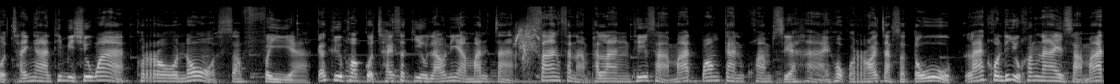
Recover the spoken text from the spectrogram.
กดใช้งานที่มีชื่อว่า Chronosphere ก็คือพอกดใช้ skill แล้วเนี่ยมันจะสร้างสนามพลังที่สามารถป้องกันความเสียหาย 600 จากศัตรูและคนที่อยู่ข้างในสามารถ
